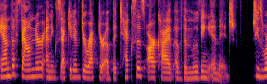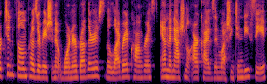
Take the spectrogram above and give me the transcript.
and the founder and executive director of the Texas Archive of the Moving Image. She's worked in film preservation at Warner Brothers, the Library of Congress, and the National Archives in Washington, D.C.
